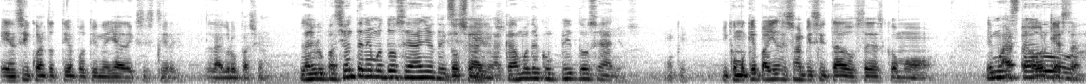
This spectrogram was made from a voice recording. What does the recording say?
en sí cuánto tiempo tiene ya de existir la agrupación. La agrupación tenemos 12 años de 12 existir, años. acabamos de cumplir 12 años. Ok. ¿Y como qué países han visitado ustedes como Hemos estado, orquesta?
